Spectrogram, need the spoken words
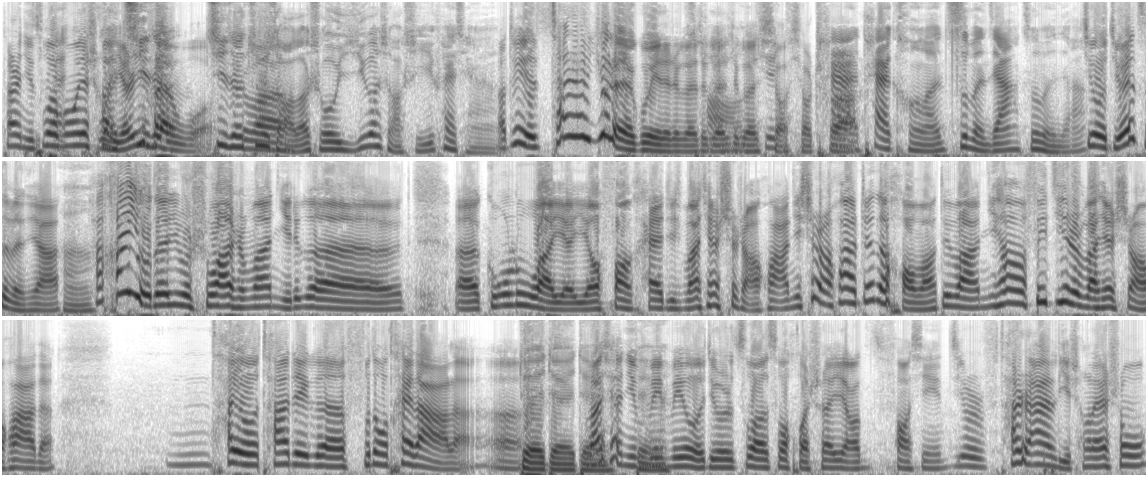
但是你坐公交车也是一块五，记得最早的时候一个小时一块钱啊，对，它是越来越贵的这个这个这个小小车。太太坑了，资本家资本家。就绝资本家，啊还还有的就是说什么你这个呃公路啊也也要放开，就完全市场化。你市场化真的好吗？对吧？你像飞机是完全市场化的，嗯，它有它这个浮动太大了啊，对对对，完全你没没有就是坐坐火车一样放心，就是它是按里程来收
